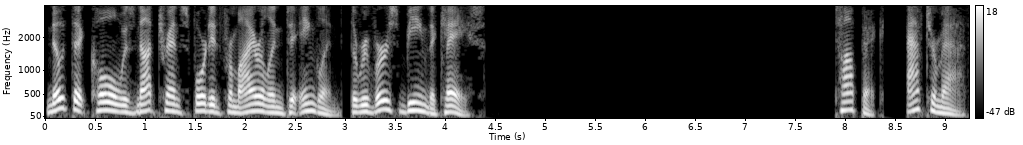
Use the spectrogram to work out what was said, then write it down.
Note that coal was not transported from Ireland to England, the reverse being the case. Topic: Aftermath.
